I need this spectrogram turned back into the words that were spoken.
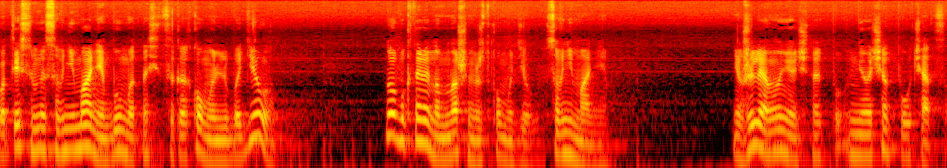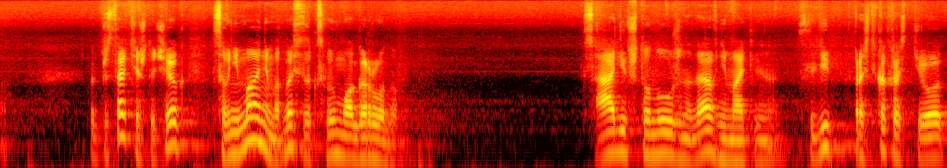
Вот если мы со вниманием будем относиться к какому-либо делу, ну, обыкновенному нашему мирскому делу, со вниманием – Неужели оно не начинает, не начнет получаться? Вот представьте, что человек со вниманием относится к своему огороду. Садит, что нужно, да, внимательно. Следит, как растет,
